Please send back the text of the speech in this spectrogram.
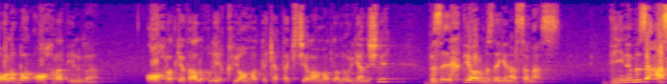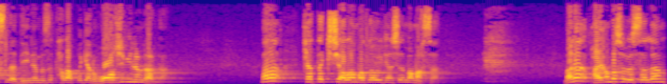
avvalambor oxirat ilmi, oxiratga taalluqli qiyomatda katta kichik alomatlarni o'rganishlik bizi ixtiyorimizdagi narsa emas. Dinimizni asli, dinimizni talab qilgan vojib ilmlardan. Mana katta kichik alomatlar o'rganishdan nima maqsad? Mana payg'ambar sollallohu alayhi vasallam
